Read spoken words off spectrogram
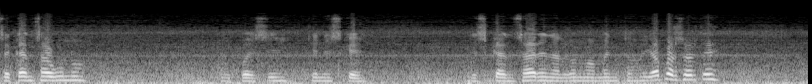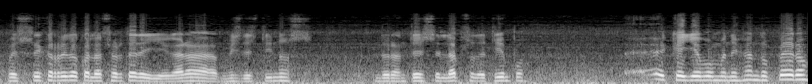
se cansa uno. Y pues sí, tienes que descansar en algún momento. Yo por suerte, pues he corrido con la suerte de llegar a mis destinos durante ese lapso de tiempo que llevo manejando, pero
